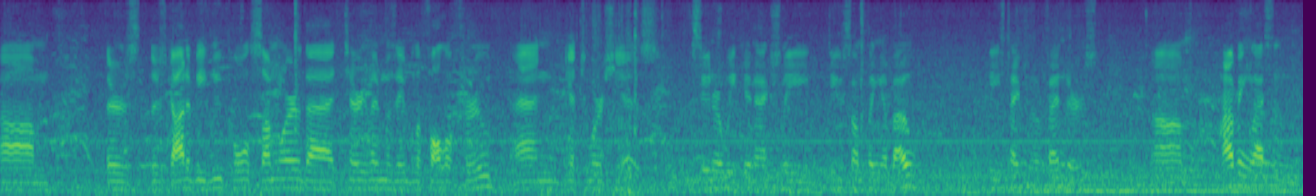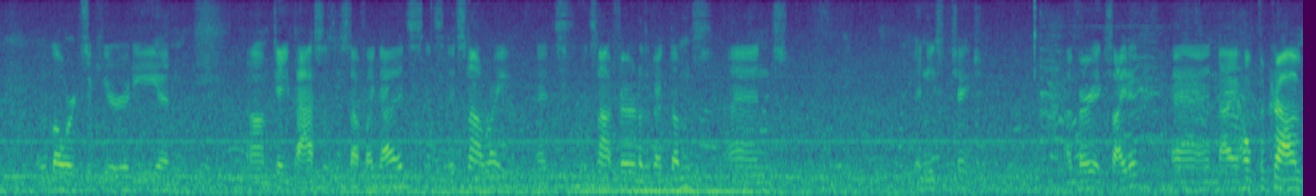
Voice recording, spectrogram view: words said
Um, there's there's got to be loopholes somewhere that Terry Lynn was able to follow through and get to where she is. Sooner we can actually do something about these types of offenders, um, having less and lowered security and um, day passes and stuff like that, it's, it's it's not right. It's it's not fair to the victims, and it needs to change. I'm very excited, and I hope the crowd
